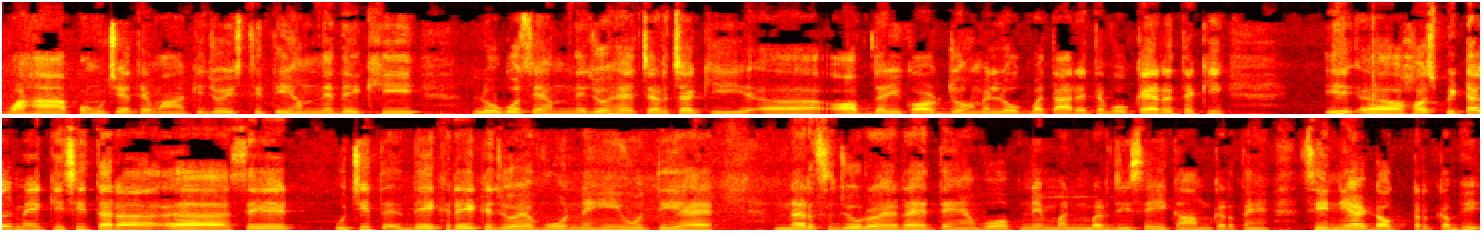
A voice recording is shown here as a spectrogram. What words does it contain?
वहाँ पहुँचे थे वहाँ की जो स्थिति हमने देखी लोगों से हमने जो है चर्चा की ऑफ़ द रिकॉर्ड जो हमें लोग बता रहे थे वो कह रहे थे कि हॉस्पिटल में किसी तरह से उचित देख रेख जो है वो नहीं होती है। नर्स जो रहते हैं वो अपने मन मर्ज़ी से ही काम करते हैं। सीनियर डॉक्टर कभी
